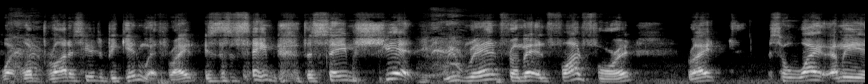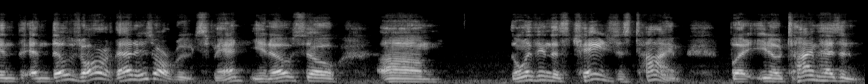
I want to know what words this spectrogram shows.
What what brought us here to begin with, right? Is the same the same shit. We ran from it and fought for it, right? So why? I mean, and and those are that is our roots, man. You know, so um, the only thing that's changed is time. But you know, time hasn't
